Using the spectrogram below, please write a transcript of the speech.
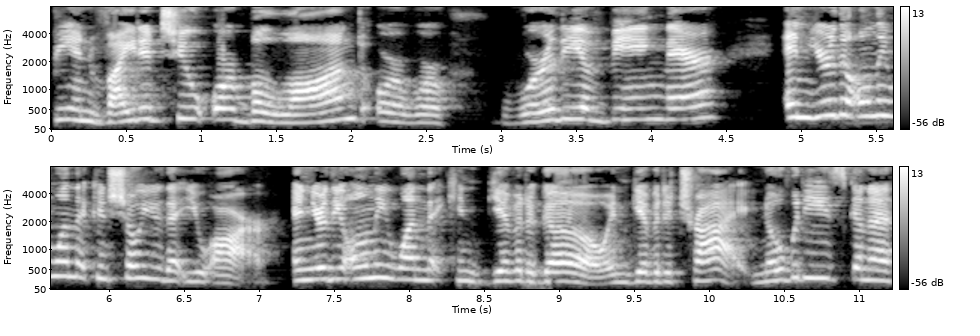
be invited to or belonged or were worthy of being there. And you're the only one that can show you that you are. And you're the only one that can give it a go and give it a try. Nobody's going to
